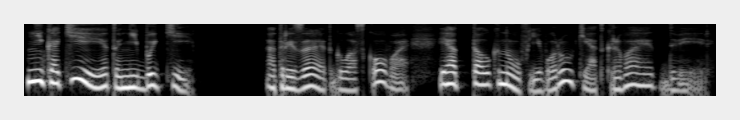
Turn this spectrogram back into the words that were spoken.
Никакие это не быки!» Отрезает Глазкова и, оттолкнув его руки, открывает дверь.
